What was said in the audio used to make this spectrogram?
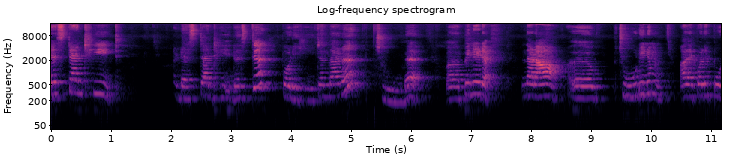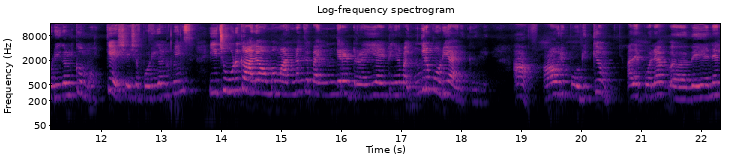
dust and heat dust and heat dust പൊടി. ഹീറ്റ് എന്താണ്? ചൂട്. പിന്നീട് എന്താണ്? ആ ചൂടിനും അതേപോലെ പൊടികൾക്കും ഒക്കെ ശേഷം പൊടികൾ മീൻസ് ഈ ചൂട് കാലമാകുമ്പോൾ മണ്ണൊക്കെ ഭയങ്കര ഡ്രൈ ആയിട്ട് ഇങ്ങനെ ഭയങ്കര പൊടിയായിരിക്കും ആ ആ ഒരു പൊടിക്കും അതേപോലെ വേനൽ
